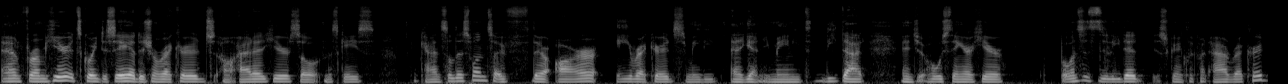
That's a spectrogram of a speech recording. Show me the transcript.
And from here, it's going to say additional records uh, added here. So in this case, cancel this one. So if there are A records, you may need, again, you may need to delete that and your into Hostinger here. But once it's deleted, just going to click on add record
